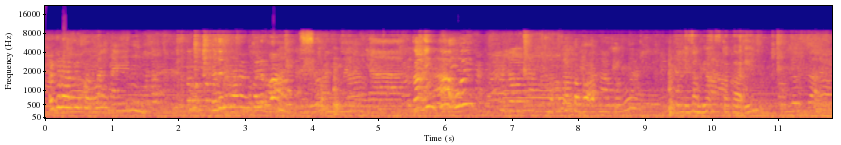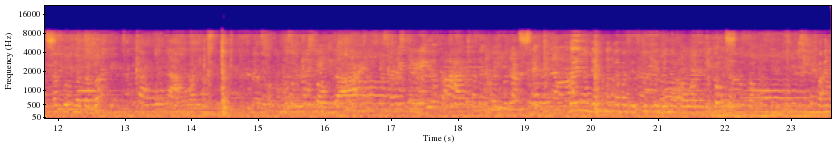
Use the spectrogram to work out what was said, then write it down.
Ay, grabe ka. Nadala naman pala pa. Kain ka, uy! Nakakataba ako nito. Isang bisis kakain. Sakot mataba. Sakot mataba. Dahil hindi ako mataba sis kasi binabawalan ito ng mukha ko. Paano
